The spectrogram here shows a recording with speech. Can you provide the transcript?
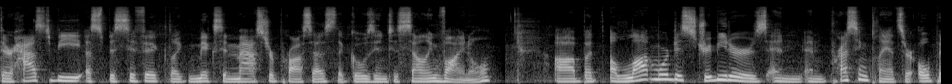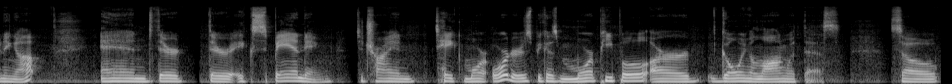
there has to be a specific like mix and master process that goes into selling vinyl. Uh, but a lot more distributors and, and pressing plants are opening up and they're they're expanding to try and take more orders because more people are going along with this. So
